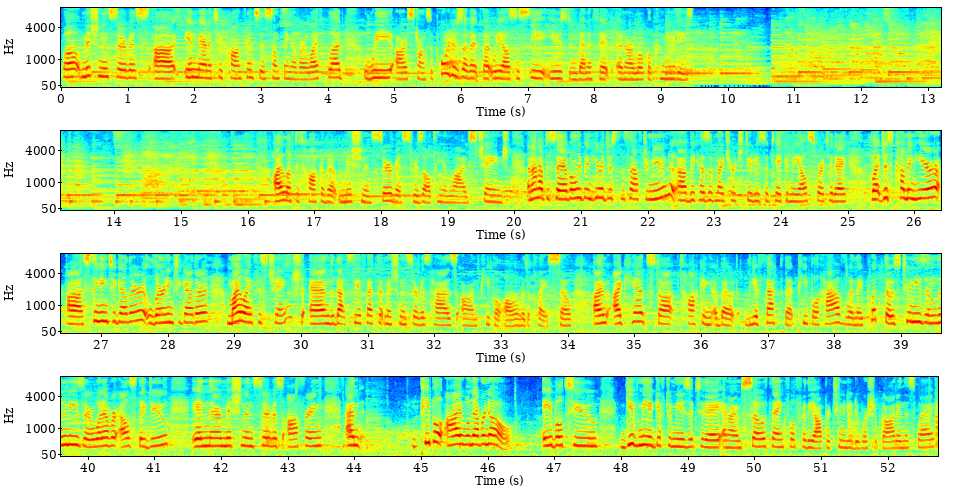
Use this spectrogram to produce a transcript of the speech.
Well, mission and service uh, in Manitou Conference is something of our lifeblood. We are strong supporters of it, but we also see it used and benefit in our local communities. I love to talk about mission and service resulting in lives changed. And I have to say, I've only been here just this afternoon uh, because of my church duties have taken me elsewhere today. But just coming here, uh, singing together, learning together, my life has changed. And that's the effect that mission and service has on people all over the place. So I'm, I can not stop talking about the effect that people have when they put those toonies and loonies or whatever else they do in their mission and service offering. And people I will never know able to give me a gift of music today, and I'm so thankful for the opportunity to worship God in this way.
